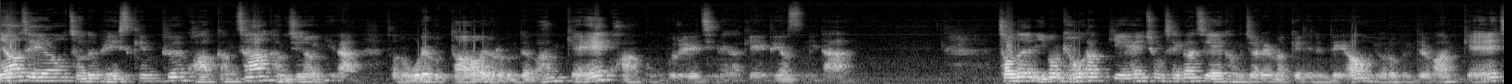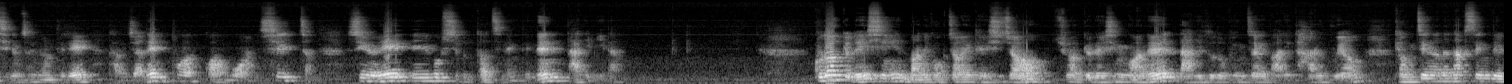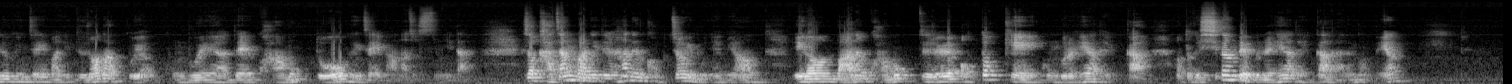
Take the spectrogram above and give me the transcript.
안녕하세요. 저는 베이스캠프 과학 강사 강준영입니다. 저는 올해부터 여러분들과 함께 과학 공부를 진행하게 되었습니다. 저는 이번 겨울 학기에 총 세 가지의 강좌를 맡게 되는데요. 여러분들과 함께 지금 설명드릴 강좌는 통합과학원 실전 수요일 7시부터 진행되는 반입니다. 고등학교 내신 많이 걱정이 되시죠? 중학교 내신과는 난이도도 굉장히 많이 다르고요. 경쟁하는 학생들도 굉장히 많이 늘어났고요. 공부해야 될 과목도 굉장히 많아졌습니다. 그래서 가장 많이들 하는 걱정이 뭐냐면 이런 많은 과목들을 어떻게 공부를 해야 될까? 어떻게 시간 배분을 해야 될까라는 건데요.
